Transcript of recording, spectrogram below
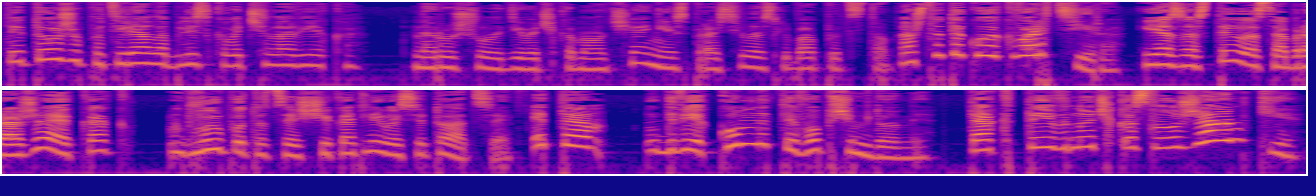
«Ты тоже потеряла близкого человека?» Нарушила девочка молчание и спросила с любопытством. «А что такое квартира?» Я застыла, соображая, как выпутаться из щекотливой ситуации. «Это две комнаты в общем доме». «Так ты внучка служанки?»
